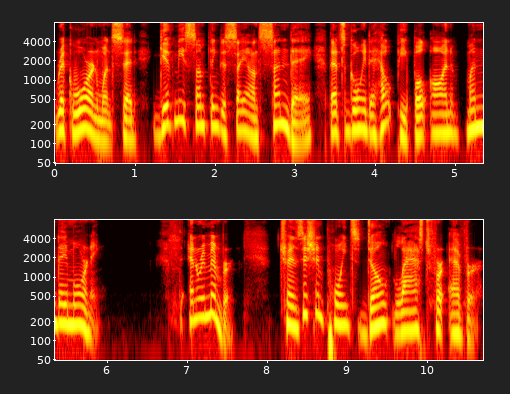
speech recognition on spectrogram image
Rick Warren once said, Give me something to say on Sunday that's going to help people on Monday morning. And remember, transition points don't last forever.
